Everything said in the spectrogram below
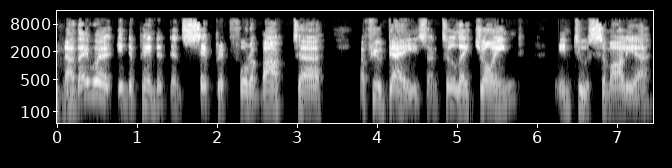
Mm-hmm. Now, they were independent and separate for about uh, a few days until they joined into Somalia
